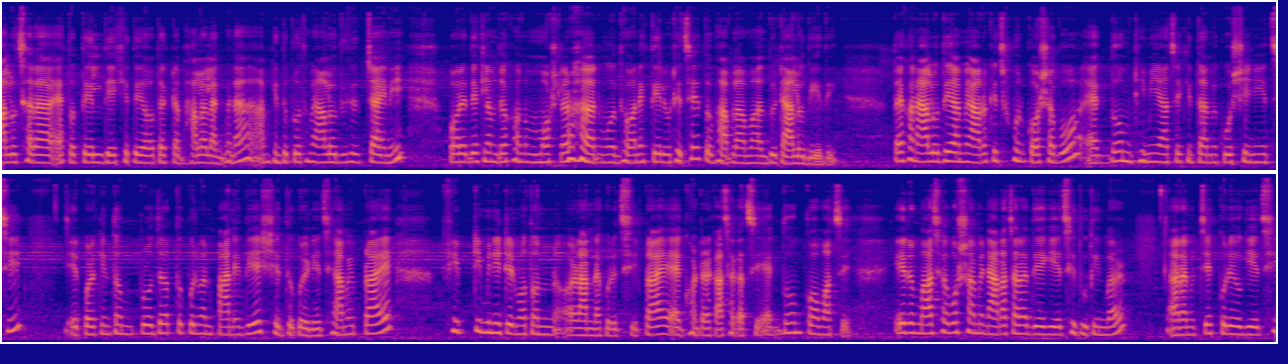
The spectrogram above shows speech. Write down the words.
আলু ছাড়া এত তেল দিয়ে খেতে অত একটা ভালো লাগবে না। আমি কিন্তু প্রথমে আলু দিতে চাইনি, পরে দেখলাম যখন মশলার মধ্যে অনেক তেল উঠেছে, তো ভাবলাম দুইটা আলু দিয়ে দিই। তো এখন আলু দিয়ে আমি আরও কিছুক্ষণ কষাবো, একদম ঢিমি আছে কিন্তু আমি কষিয়ে নিয়েছি। এরপরে কিন্তু পর্যাপ্ত পরিমাণ পানি দিয়ে সেদ্ধ করে নিয়েছি। আমি প্রায় ফিফটি মিনিটের মতন রান্না করেছি, প্রায় এক ঘণ্টার কাছাকাছি, একদম কম আছে। এর মাছ অবশ্য আমি নাড়াচাড়া দিয়ে গিয়েছি দু, তিনবার, আর আমি চেক করেও গিয়েছি,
